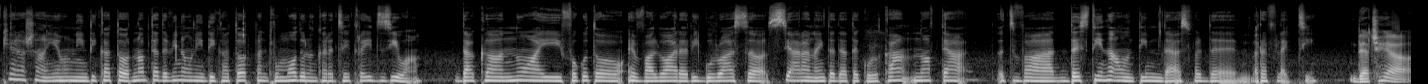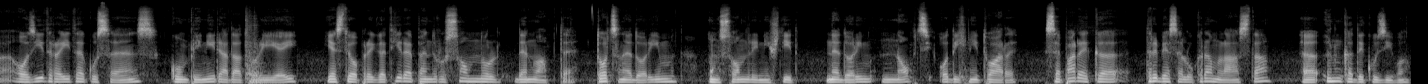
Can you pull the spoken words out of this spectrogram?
Chiar așa, e un indicator. Noaptea devine un indicator pentru modul în care ți-ai trăit ziua. Dacă nu ai făcut o evaluare riguroasă seara înainte de a te culca, noaptea îți va destina un timp de astfel de reflexii. De aceea, o zi trăită cu sens, cu împlinirea datoriei, este o pregătire pentru somnul de noapte. Toți ne dorim un somn liniștit, ne dorim nopți odihnitoare. Se pare că trebuie să lucrăm la asta uh, încă de cu ziua.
